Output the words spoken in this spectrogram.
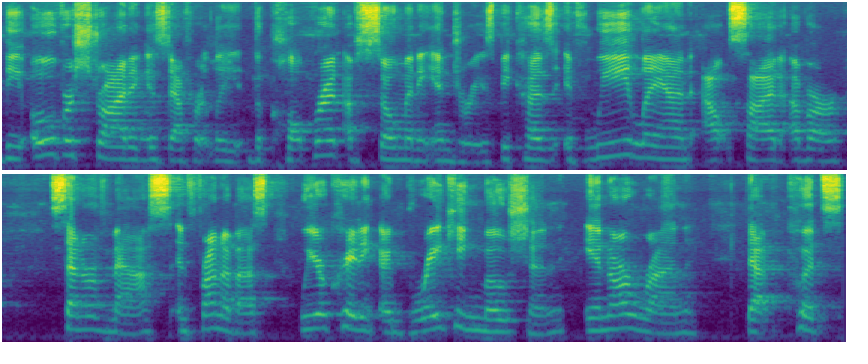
the overstriding is definitely the culprit of so many injuries because if we land outside of our center of mass in front of us, we are creating a braking motion in our run that puts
